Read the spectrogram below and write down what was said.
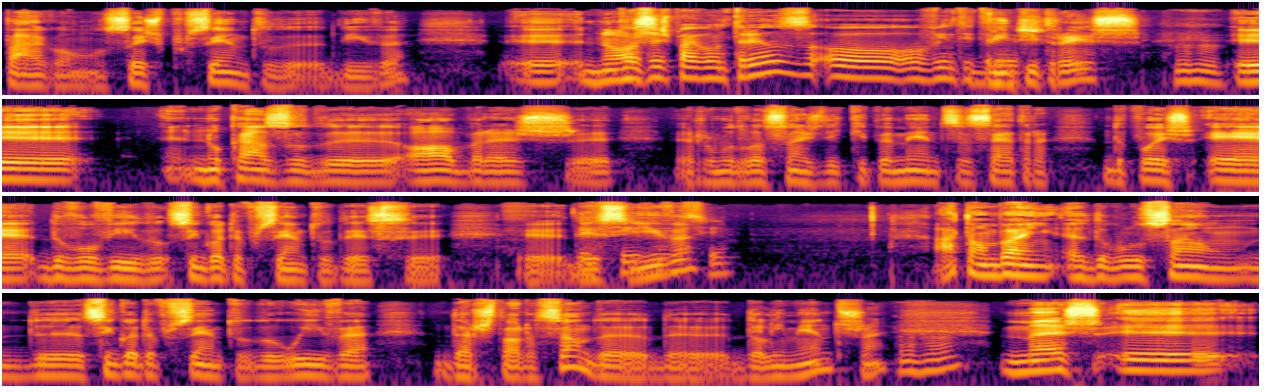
pagam 6% de IVA, nós. Vocês pagam 13 ou, ou 23? 23. Uhum no caso de obras, eh, remodelações de equipamentos, etc., depois é devolvido 50% desse, eh, desse IVA. Sim. Há também a devolução de 50% do IVA da restauração de, de, de alimentos, é? uhum. mas eh,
